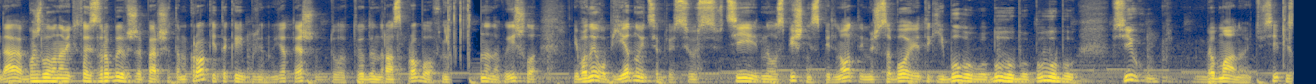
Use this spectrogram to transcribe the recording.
Да? Можливо, навіть хтось зробив вже перший там крок і такий, блін, ну я теж от, один раз спробував, ніхто не вийшло. І вони об'єднуються ось в ці неуспішні спільноти між собою і такі бу-бу-бу, бу-бу-бу, бу-бу-бу. Всі обманують, всі піз...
